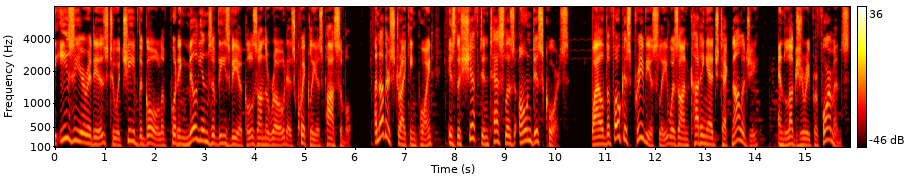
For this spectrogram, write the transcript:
the easier it is to achieve the goal of putting millions of these vehicles on the road as quickly as possible. Another striking point is the shift in Tesla's own discourse. While the focus previously was on cutting-edge technology and luxury performance,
